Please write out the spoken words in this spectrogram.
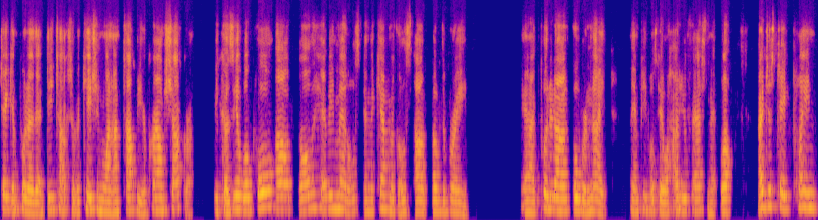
take and put a, that detoxification one on top of your crown chakra because it will pull out all the heavy metals and the chemicals out of the brain. And I put it on overnight. And people say, well, how do you fasten it? Well, I just take plain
